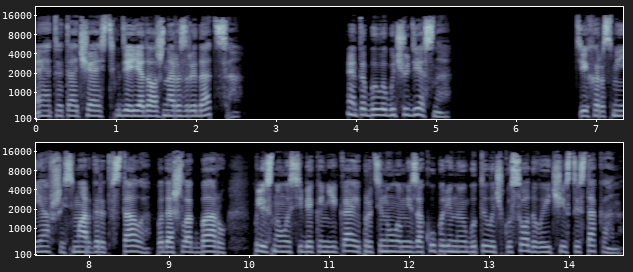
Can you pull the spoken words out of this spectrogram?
«Это та часть, где я должна разрыдаться?» «Это было бы чудесно». Тихо рассмеявшись, Маргарет встала, подошла к бару, плеснула себе коньяка и протянула мне закупоренную бутылочку содовой и чистый стакан.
